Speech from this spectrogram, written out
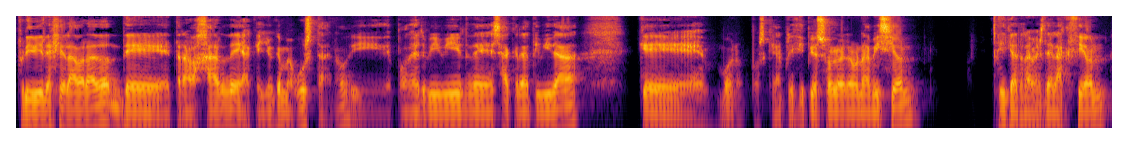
privilegio labrado de trabajar de aquello que me gusta, ¿no? Y de poder vivir de esa creatividad que, bueno, pues que al principio solo era una visión y que a través de la acción,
